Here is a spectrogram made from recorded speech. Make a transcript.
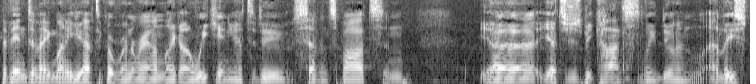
but then to make money, you have to go run around like on a weekend. You have to do seven spots, and uh, you have to just be constantly doing at least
